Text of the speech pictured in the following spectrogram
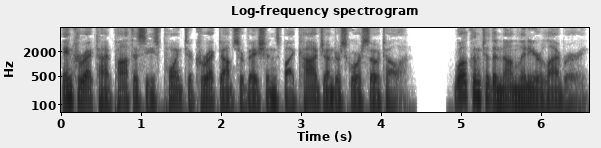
Incorrect hypotheses point to correct observations by Kaj underscore Sotala. Welcome to the Nonlinear Library,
